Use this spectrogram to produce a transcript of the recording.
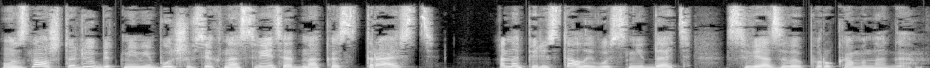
Он знал, что любит Мими больше всех на свете, однако страсть, она перестала его снедать, связывая по рукам и ногам.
